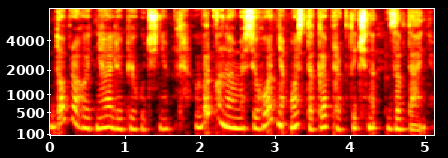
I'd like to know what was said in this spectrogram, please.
Доброго дня, любі учні! Виконаємо сьогодні ось таке практичне завдання.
